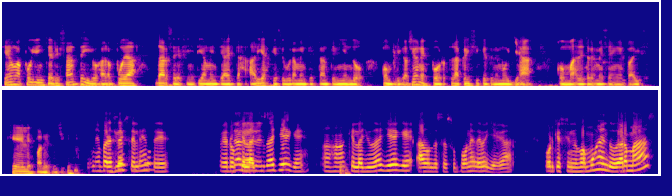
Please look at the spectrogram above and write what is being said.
Tiene un apoyo interesante y ojalá pueda darse definitivamente a estas áreas que seguramente están teniendo complicaciones por la crisis que tenemos ya con más de tres meses en el país. ¿Qué les parece, chicos? Me parece Yo- excelente, pero Dale, que la ayuda llegue, ajá, que la ayuda llegue a donde se supone debe llegar, porque si nos vamos a endeudar más,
